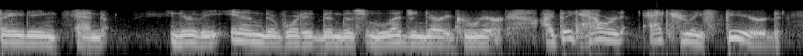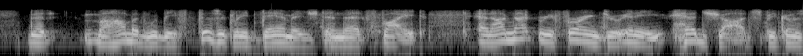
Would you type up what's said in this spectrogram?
fading and near the end of what had been this legendary career. I think Howard actually feared that Muhammad would be physically damaged in that fight. And I'm not referring to any headshots because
